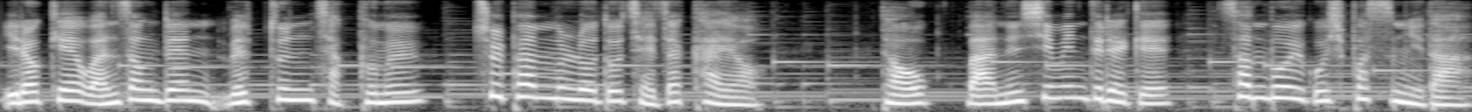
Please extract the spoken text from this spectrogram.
이렇게 완성된 웹툰 작품을 출판물로도 제작하여 더욱 많은 시민들에게 선보이고 싶었습니다.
